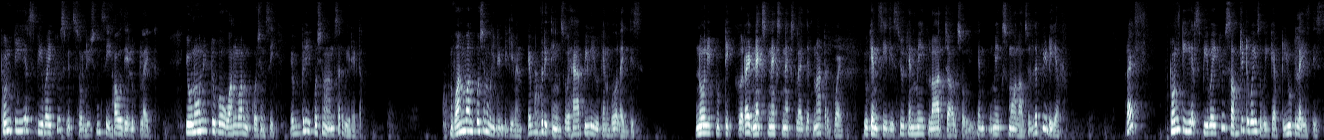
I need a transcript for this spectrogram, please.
20 years pyqs with solutions see how they look like. You no need to go one one question. See every question answer we written one one question we didn't given everything. So happily you can go like this. No need to tick right next next next like that not required. You can see this. You can make large also. You can make small also. The pdf right 20 years pyq subject wise we kept utilize this.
